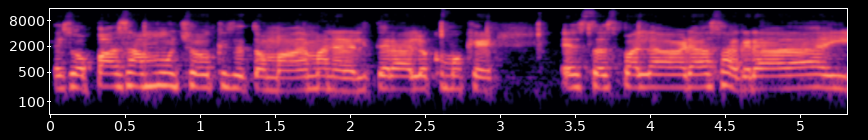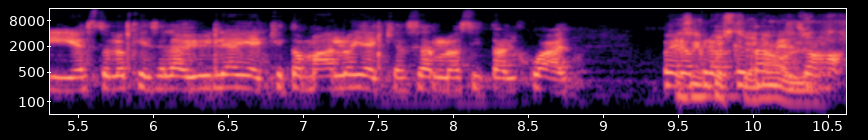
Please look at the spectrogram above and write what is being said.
eso pasa mucho, que se toma de manera literal o como que esta es palabra sagrada y esto es lo que dice la Biblia y hay que tomarlo y hay que hacerlo así tal cual. Pero creo que también somos...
